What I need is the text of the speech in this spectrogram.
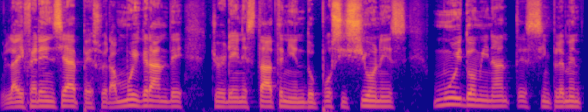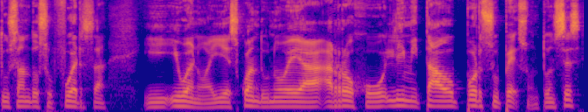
la diferencia de peso era muy grande. Jordan estaba teniendo posiciones muy dominantes, simplemente usando su fuerza. Y, bueno, ahí es cuando uno ve a, Rojo limitado por su peso. Entonces,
